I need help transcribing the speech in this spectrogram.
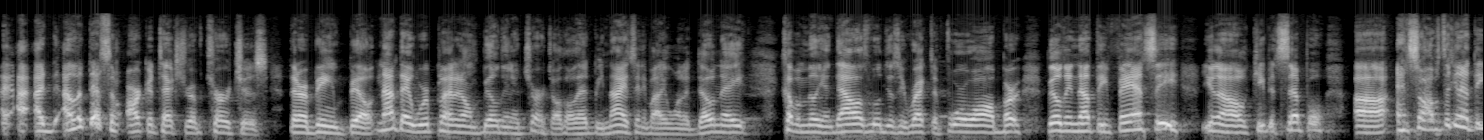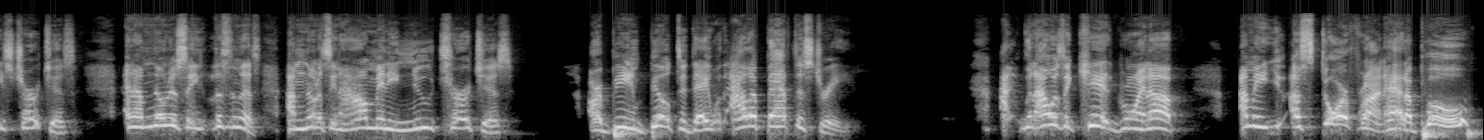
I, I, I, looked at some architecture of churches that are being built. Not that we're planning on building a church, although that'd be nice. Anybody want to donate a couple million dollars? We'll just erect a four wall building, nothing fancy, you know, keep it simple. Uh, and so I was looking at these churches and I'm noticing, listen to this, I'm noticing how many new churches are being built today without a baptistry. I, when I was a kid growing up, I mean, a storefront had a pool.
